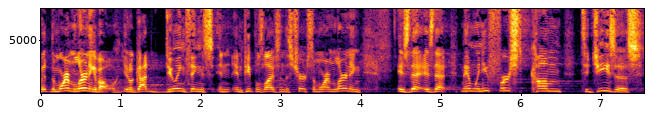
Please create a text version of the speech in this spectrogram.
but the more I'm learning about, you know, God doing things in, in people's lives in this church, the more I'm learning is that, is that, man, when you first come to Jesus,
